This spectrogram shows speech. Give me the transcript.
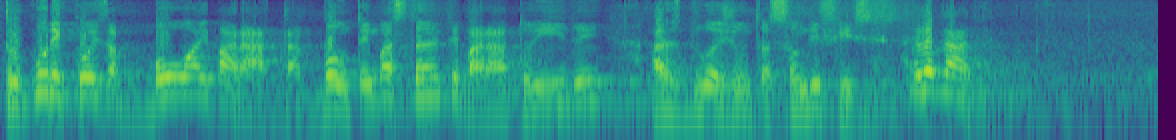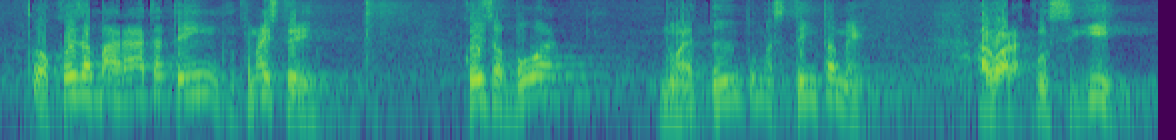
Procure coisa boa e barata. Bom tem bastante, barato idem, as duas juntas são difíceis. É verdade. Pô, coisa barata tem, o que mais tem? Coisa boa não é tanto, mas tem também. Agora, conseguir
